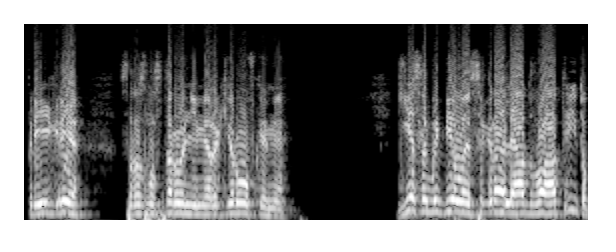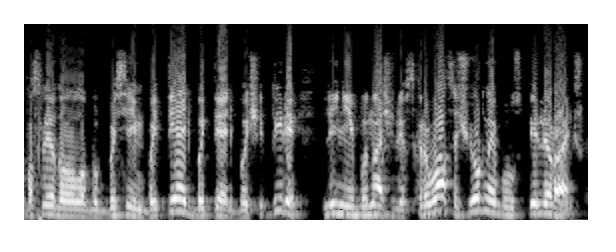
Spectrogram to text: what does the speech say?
при игре с разносторонними рокировками. Если бы белые сыграли А2, А3, то последовало бы Б7, Б5, Б5, Б4. Линии бы начали вскрываться, черные бы успели раньше.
